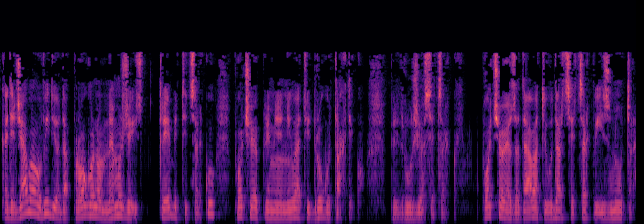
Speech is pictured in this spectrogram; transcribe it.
Kad je đavao vidio da progonom ne može istrebiti crkvu, počeo je primjenjivati drugu taktiku. Pridružio se crkvi. Počeo je zadavati udarce crkvi iznutra.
